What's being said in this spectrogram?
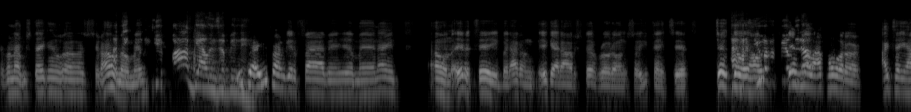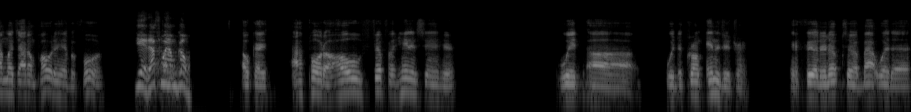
if I'm not mistaken. Uh, shit, I don't I know, man. get five gallons up in you there. Probably, you probably get a five in here, man. I ain't. I don't know. It'll tell you, but I don't. It got all the stuff wrote on it, so you can't tell. Just know it home. Just know I poured or I tell you how much I don't poured in here before. Yeah, that's where um, I'm going. Okay, I poured a whole fifth of Hennessy in here with uh with the Crunk Energy drink and filled it up to about where the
